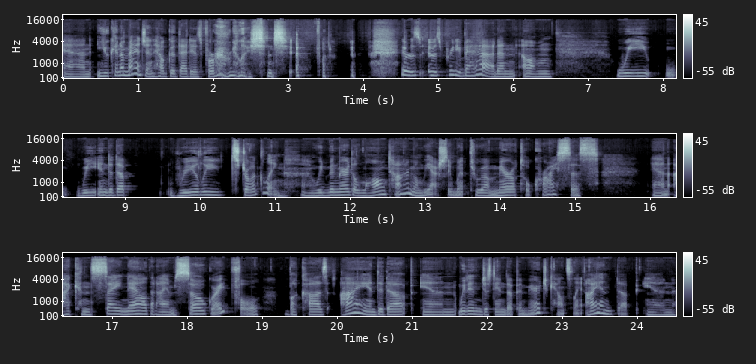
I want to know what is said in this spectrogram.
And you can imagine how good that is for a relationship. it was it was pretty bad, and um, we we ended up really struggling. Uh, we'd been married a long time, and we actually went through a marital crisis. And I can say now that I am so grateful because I ended up in, we didn't just end up in marriage counseling, I ended up in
